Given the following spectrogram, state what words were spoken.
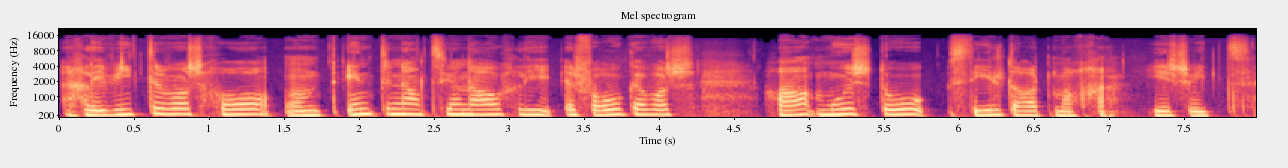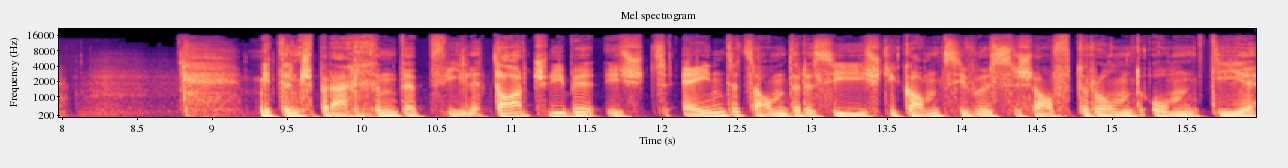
ein bisschen weiter willst kommen und international ein bisschen Erfolge willst haben, musst du Stil-Dart machen hier in der Schweiz. Mit entsprechenden Pfeilen. Dartschreiben ist das eine, das andere ist die ganze Wissenschaft rund um die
